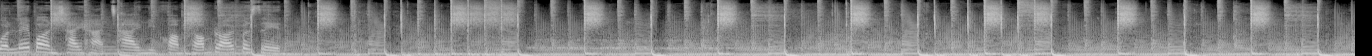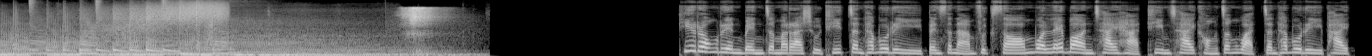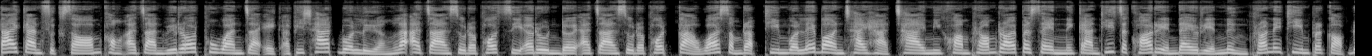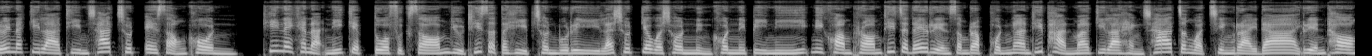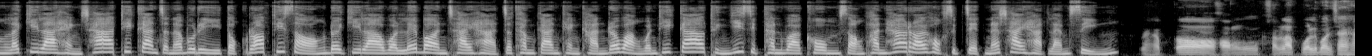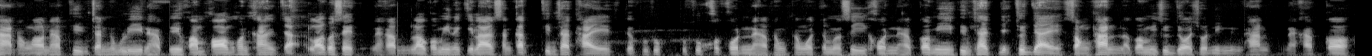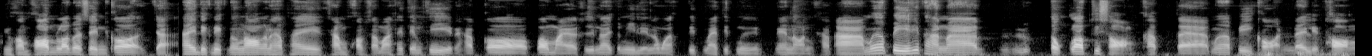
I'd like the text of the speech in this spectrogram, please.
วอลเล่บอลชายหาดชายมีความพร้อมร้อยเปอร์เซ็นต์ ที่โรงเรียนเบญจมราชูทิศจันทบุรี เป็นสนามฝึกซ้อมวอลเลย์บอลชายหาดทีมชายของจังหวัดจันทบุรีภายใต้การฝึกซ้อมของอาจารย์วิโรธภูวันจ่าเอกอภิชาติบัวเหลือง และอาจารย์สุรพจน์ศรีอรุณ โดยอาจารย์สุรพจน์กล่าวว่าสำหรับทีมวอลเลย์บอลชายหาดชายมีความพร้อมร้อยเปอร์เซ็นต์ในการที่จะคว้าเหรียญใดเหรียญหนึ่ง เพราะในทีมประกอบด้วยนักกีฬาทีมชาติชุด A สองคน ที่ในขณะนี้เก็บตัวฝึกซ้อมอยู่ที่สัตหีบชนบุรี และชุดเยาวชนหนึ่งคนในปีนี้มีความพร้อมที่จะได้เหรียญสำหรับผลงานที่ผ่านมากีฬาแห่งชาติจังหวัดเชียงรายได้ เหรียญทองและกีฬาแห่งชาติที่กาญจนบุรีตกรอบที่ 2 โดยกีฬาวอลเลย์บอลชายหาดจะทำการแข่งขันระหว่างวันที่ 9 ถึง 20 ธันวาคม 2567 ณ ชายหาดแหลมสิงห์ นะครับ ก็ของสำหรับวอลเลย์บอลชายหาดของเรานะครับ ทีมจันทบุรีนะครับ มีความพร้อมค่อนข้างจะร้อยเปอร์เซ็นต์นะครับ เราก็มีนักกีฬาสังกัดทีมชาติไทยเกือบทุกๆทุกๆคนนะครับ ทั้งทั้งหมดจำนวน4คนนะครับ ก็มีทีมชาติชุดใหญ่2ท่าน แล้วก็มีชุดเยาวชนอีกหนึ่งท่านนะครับ ก็มีความพร้อมร้อยเปอร์เซ็นต์ก็จะให้เด็กๆน้องๆนะครับ ให้ทำความสามารถให้เต็มที่นะครับ ก็เป้าหมายก็คือน่าจะมีเหรียญรางวัลติดไม้ติดมือแน่นอนครับอ่าเมื่อปีที่ผ่านมาตกรอบที่สองครับแต่เมื่อปีก่อนได้เหรียญทอง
